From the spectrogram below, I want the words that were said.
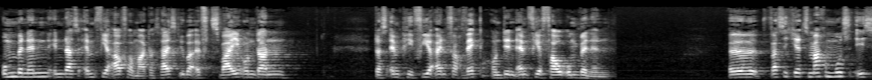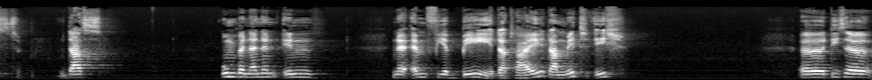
umbenennen in das M4A-Format. Das heißt über F2 und dann das MP4 einfach weg und den M4V umbenennen. Äh, was ich jetzt machen muss, ist das Umbenennen in eine M4B-Datei, damit ich äh, diese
